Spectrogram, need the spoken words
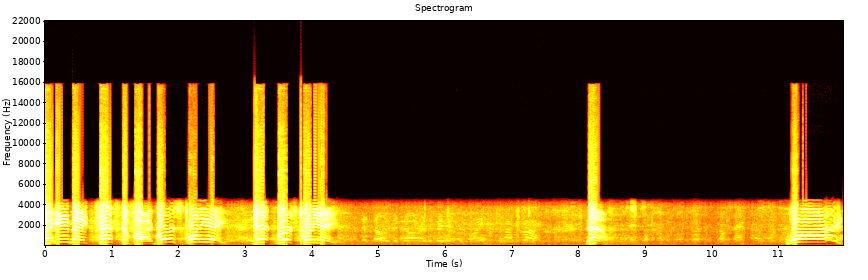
that he may testify. Verse 28. Get verse 28. Now, why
